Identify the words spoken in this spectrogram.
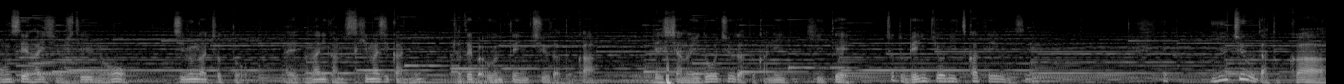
音声配信をしているのを自分がちょっと,、えーと何かの隙間時間に例えば運転中だとか列車の移動中だとかに聞いてちょっと勉強に使っているんですね。で YouTube だとか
